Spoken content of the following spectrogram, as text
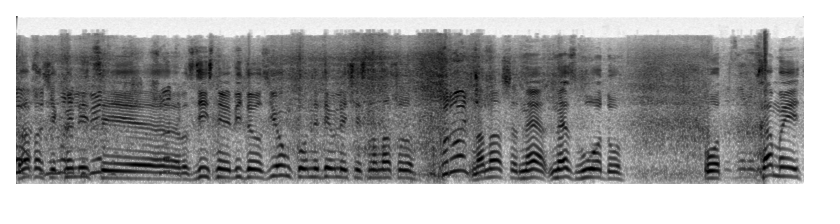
прапорщик міліції здійснює відеозйомку, не дивлячись на нашу на нашу не, незгоду. От, хамить.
